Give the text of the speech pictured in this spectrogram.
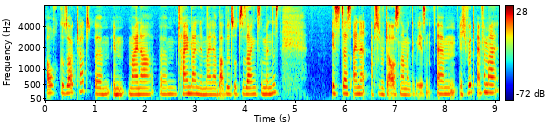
auch gesorgt hat, ähm, in meiner ähm, Timeline, in meiner Bubble sozusagen zumindest. ist das eine absolute Ausnahme gewesen. Ich würde einfach mal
